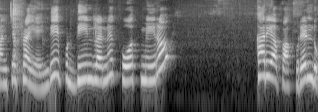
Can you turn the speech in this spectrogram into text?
మంచిగా ఫ్రై అయింది. ఇప్పుడు దీనిలోనే కొత్తిమీర కరివేపాకు రెండు.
